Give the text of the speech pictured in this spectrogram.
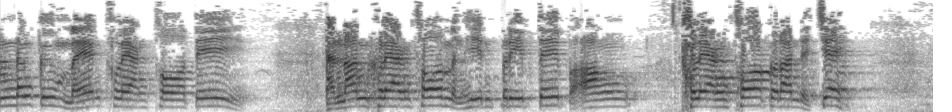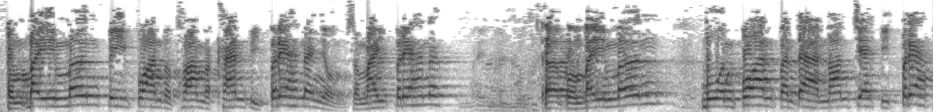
ន់ហ្នឹងគឺមិនមែនឃ្លាំងធរទេអានន់ឃ្លាំងធរមិនហ៊ានប្រៀបទេព្រះអង្គ ឃ្លាំងធរគ្រាន់តែចេះ82000ប្រធមខណ្ឌពីព្រះណាញោមសម័យព្រះណាអឺ84000ប៉ុន្តែអានន្តចេះពីព្រះ82000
